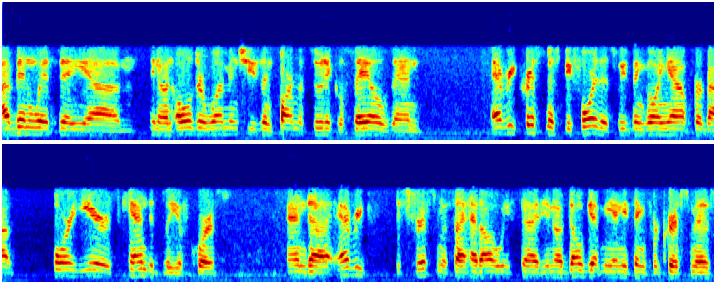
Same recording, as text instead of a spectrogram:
I've been with a, um, you know, an older woman. She's in pharmaceutical sales, and every Christmas before this, we've been going out for about four years, candidly, of course. And uh, every Christmas, I had always said, you know, don't get me anything for Christmas.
